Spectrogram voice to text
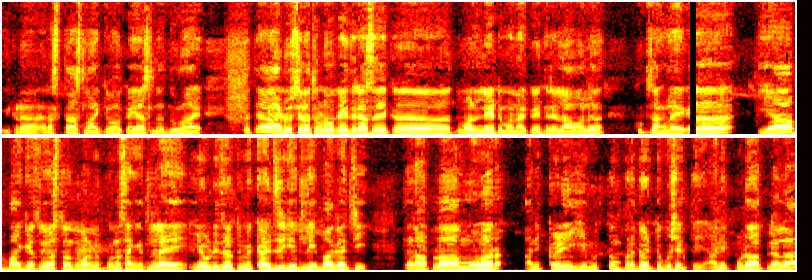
इकडं रस्ता असला किंवा काही असलं धुळा आहे तर त्या आडुशीला थोडं काहीतरी असं एक तुम्हाला नेट म्हणा काहीतरी लावायला खूप चांगलं आहे. तर या बागेचं व्यवस्थापन तुम्हाला मी पूर्ण सांगितलेलं आहे. एवढी जर तुम्ही काळजी घेतली बागाची तर आपला मोहर आणि कळी ही उत्तम प्रकारे टिकू शकते आणि पुढं आपल्याला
